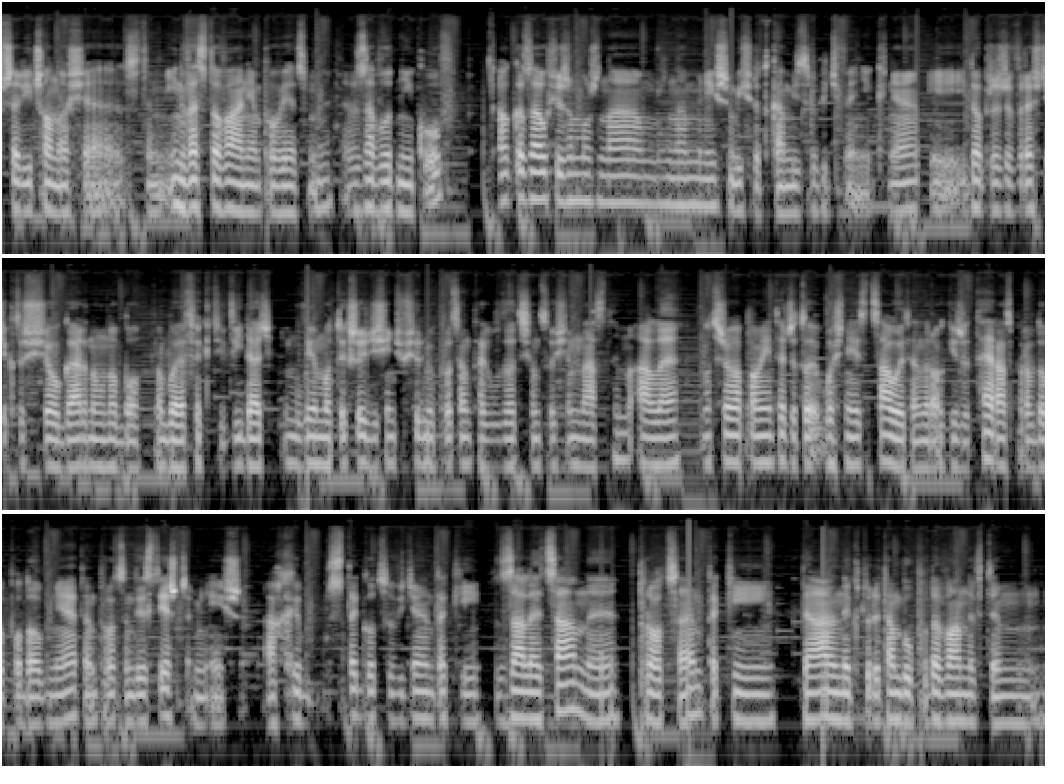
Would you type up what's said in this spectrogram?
przeliczono się z tym inwestowaniem, powiedzmy, w zawodników. A okazało się, że można, można mniejszymi środkami zrobić wynik, nie? I dobrze, że wreszcie ktoś się ogarnął, no bo, no bo efekty widać. I mówiłem o tych 67% w 2018, ale no trzeba pamiętać, że to właśnie jest cały ten rok i że teraz prawdopodobnie ten procent jest jeszcze mniejszy. A chyba z tego, co widziałem, taki zalecany procent, taki idealny, który tam był podawany w tym,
